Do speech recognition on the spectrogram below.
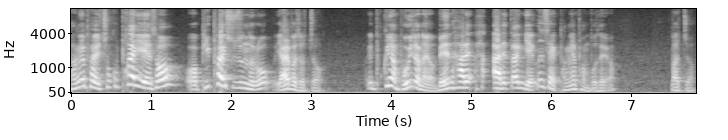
방열판이 초코파이에서 어, 빅파이 수준으로 얇아졌죠. 그냥 보이잖아요. 맨 아래, 아래 단계 은색 방열판 보세요. 맞죠?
